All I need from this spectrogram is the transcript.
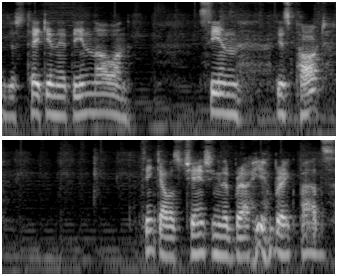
I'm just taking it in now and seeing this part. I think I was changing the brake pads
